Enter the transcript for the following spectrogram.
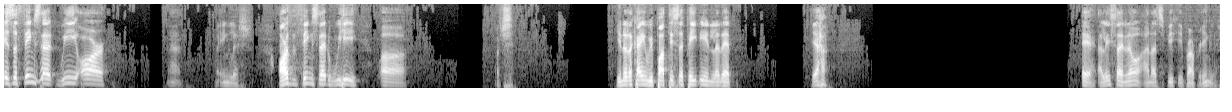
is the things that we are, man, English, are the things that we, uh, you know, the kind we participate in, like that. Yeah. Hey, at least I know I'm not speaking proper English?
